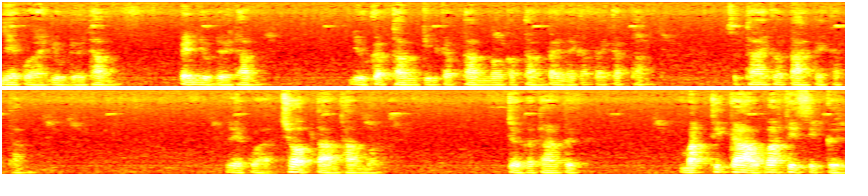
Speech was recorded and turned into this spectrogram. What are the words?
เรียกว่าอยู่โดยธรรมเป็นอยู่โดยธรรมอยู่กับธรรมกินกับธรรมนอนกับธรรมไปไหนก็ไปกับธรรมสุดท้ายก็ตายไปกับธรรมเรียกว่าชอบตามธรรมหมดจนกระทั่งถึงมรรคที่เก้ามรรคที่สิบเกิด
